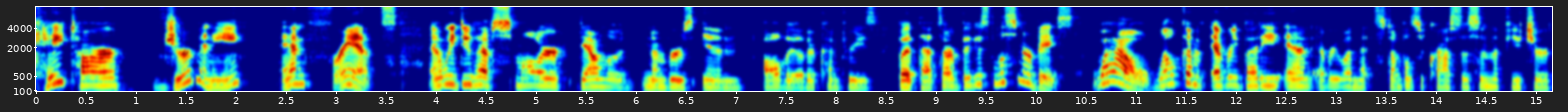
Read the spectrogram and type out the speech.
Qatar, Germany, and France. And we do have smaller download numbers in all the other countries, but that's our biggest listener base. Wow, welcome everybody and everyone that stumbles across this in the future.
